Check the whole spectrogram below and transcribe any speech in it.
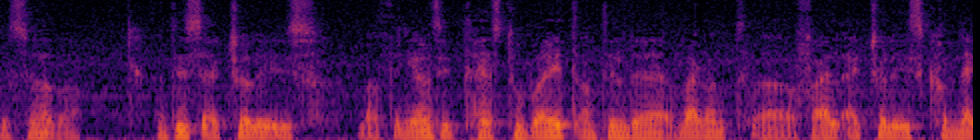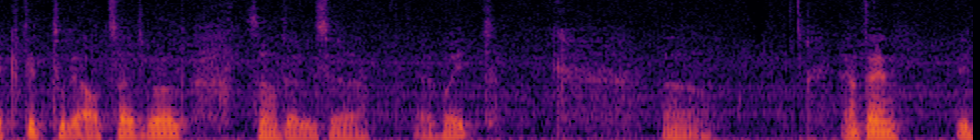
the server and this actually is nothing else. It has to wait until the Vagrant uh, file actually is connected to the outside world. So there is a, a wait. Uh, and then it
